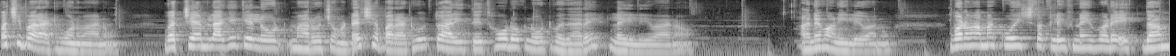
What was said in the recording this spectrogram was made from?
પછી પરાઠું વણવાનું. વચ્ચે એમ લાગે કે લોટ મારો ચોંટે છે પરાઠું, તો આ રીતે થોડોક લોટ વધારે લઈ લેવાનો અને વણી લેવાનું. વણવામાં કોઈ જ તકલીફ નહીં પડે, એકદમ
